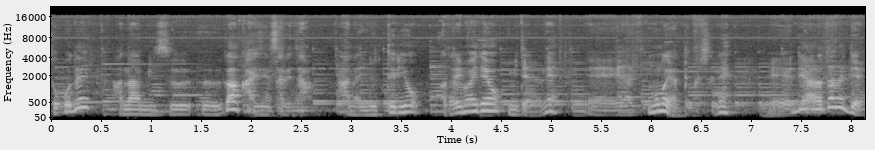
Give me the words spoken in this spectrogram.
そこで鼻水が改善された。鼻に塗ってるよ。当たり前だよ。みたいなね、えー、ものをやってましたね。え、で改めて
